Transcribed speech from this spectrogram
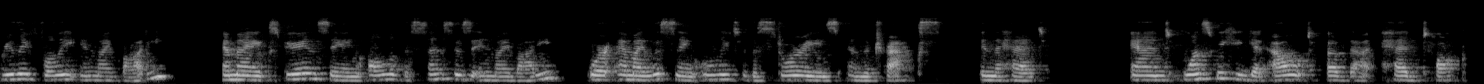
really fully in my body? Am I experiencing all of the senses in my body? Or am I listening only to the stories and the tracks in the head? And once we can get out of that head talk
